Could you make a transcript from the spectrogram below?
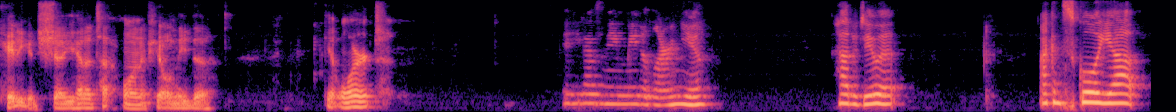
Katie could show you how to tie one if y'all need to get learnt. If you guys need me to learn you how to do it, I can school you up.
